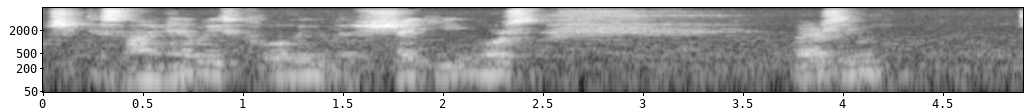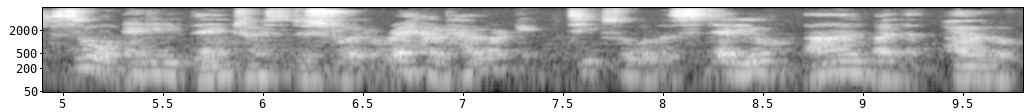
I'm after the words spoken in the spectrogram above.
cheek to slang anybody's clothing, the shit he wears. Wears even. So Eddie then tries to destroy the record, however it takes over the stereo and by the power of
